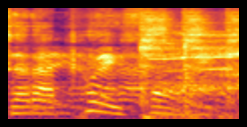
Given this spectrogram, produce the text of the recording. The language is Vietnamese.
That I pray for.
